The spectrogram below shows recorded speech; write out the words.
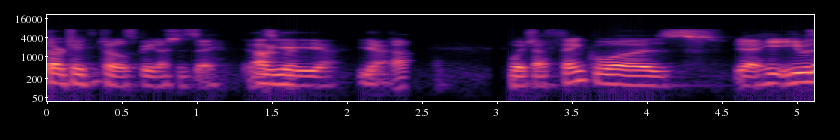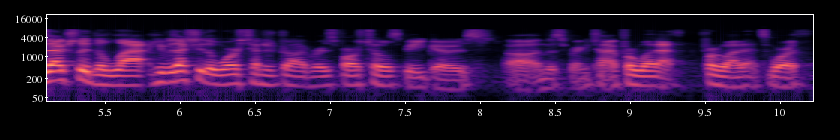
13th in total speed, I should say. Oh spring. yeah, yeah, yeah. Uh, which I think was yeah he, he was actually the la- he was actually the worst Hendrick driver as far as total speed goes uh, in the springtime for what that for what that's worth.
